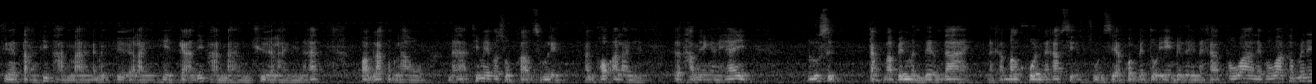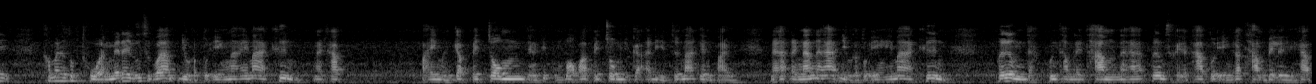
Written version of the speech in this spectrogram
สิ่งต่างๆที่ผ่านมาเนี่ยมันคืออะไรเหตุการณ์ที่ผ่านมามันคืออะไรนะฮะความรักของเรานะฮะที่ไม่ประสบความสำเร็จมันเพราะอะไรจะทำยังไงให้รู้สึกกลับมาเป็นเหมือนเดิมได้นะครับบางคนนะครับเสียสูญเสียความเป็นตัวเองไปเลยนะครับ เพราะว่าอะไรเพราะว่าเขาไม่ได้เขาไม่ได้ทบทวนไม่ได้รู้สึกว่าอยู่กับตัวเองมากให้มากขึ้นนะครับ ไปเหมือนกับไปจม อย่างที่ผมบอกว่าไปจมอยู่กับอดีตจนมากเกินไปนะฮะดังนั้นนะฮะอยู่กับตัวเองให้มากขึ้น เพิ่มจากคุณทำอะไรทำนะฮะเพิ่มศักยภาพตัวเองก็ทำไปเลยครับ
